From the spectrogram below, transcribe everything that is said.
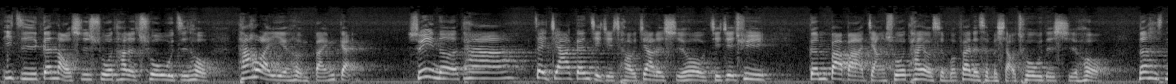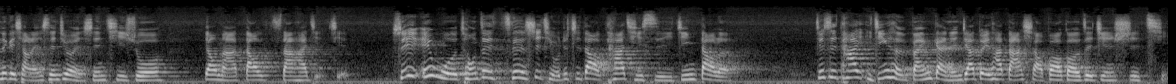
一直跟老师说他的错误之后，他后来也很反感，所以呢，他在家跟姐姐吵架的时候，姐姐去跟爸爸讲说他有什么犯了什么小错误的时候，那那个小男生就很生气，说要拿刀杀他姐姐。所以，哎，我从这这个事情我就知道，他其实已经到了，就是他已经很反感人家对他打小报告这件事情。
